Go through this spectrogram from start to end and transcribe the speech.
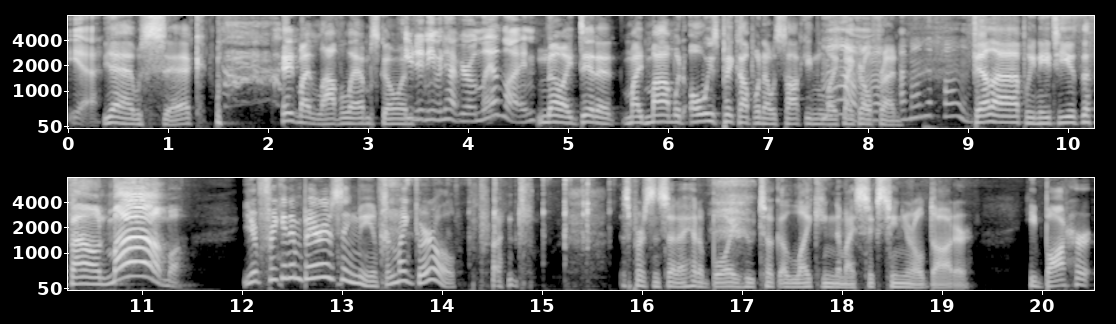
yeah. Yeah, it was sick. Had my lava lamps going. You didn't even have your own landline. No, I didn't. My mom would always pick up when I was talking to like my Mom, girlfriend. I'm on the phone. Philip, we need to use the phone. Mom! You're freaking embarrassing me in front of my girlfriend. this person said I had a boy who took a liking to my 16 year old daughter. He bought her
